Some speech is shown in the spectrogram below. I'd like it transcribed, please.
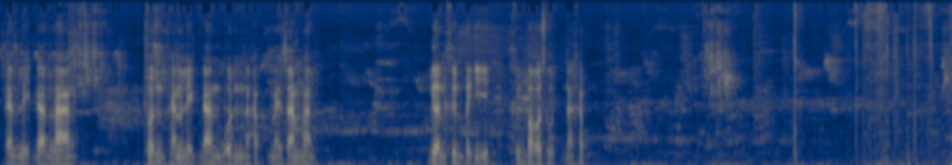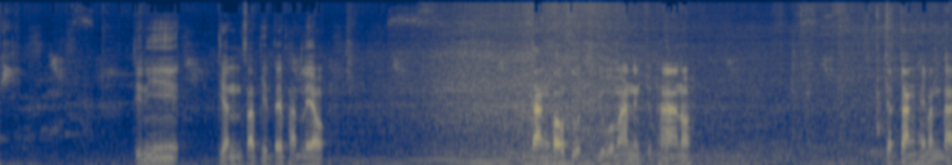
แผ่นเหล็กด้านล่าง ชนแผ่นเหล็กด้านบนนะครับ ไม่สามารถเลื่อนขึ้นไปอีกคือเบาสุดนะครับ ทีนี้เปลี่ยนฝาปิดใบพัดแล้ว ตั้งเบาสุดอยู่ประมาณ 1.5 เนาะจะตั้งให้มันได้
